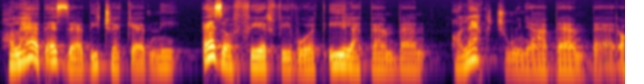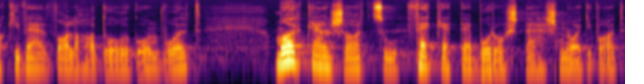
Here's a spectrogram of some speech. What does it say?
Ha lehet ezzel dicsekedni, ez a férfi volt életemben a legcsúnyább ember, akivel valaha dolgom volt. Markáns arcú, fekete borostás nagyvad.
